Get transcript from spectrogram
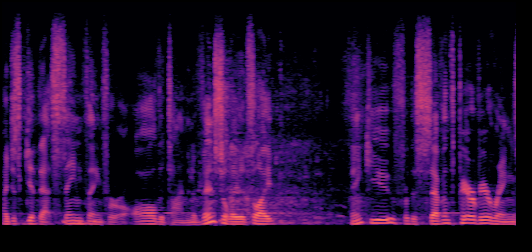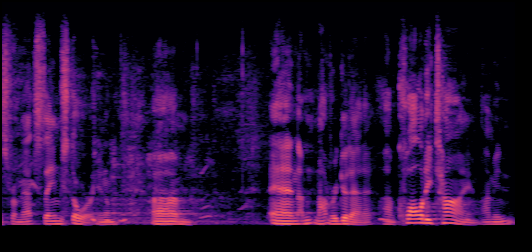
I just get that same thing for her all the time. And eventually it's like, thank you for the seventh pair of earrings from that same store, you know. Um, and I'm not very good at it. Um, quality time. I mean,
